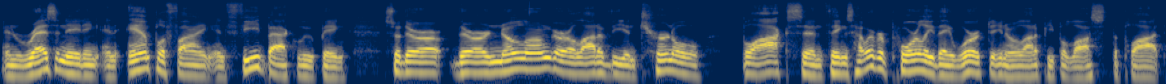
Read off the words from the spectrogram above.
and resonating and amplifying and feedback looping. So there are there are no longer a lot of the internal blocks and things, however poorly they worked. You know, a lot of people lost the plot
